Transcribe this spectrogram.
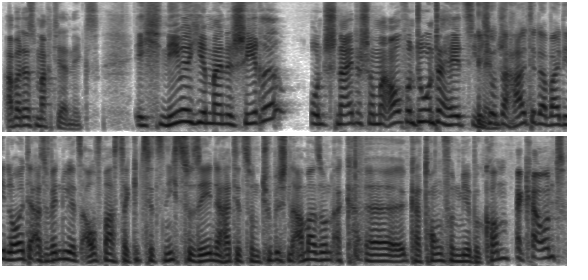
Aber das macht ja nichts. Ich nehme hier meine Schere und schneide schon mal auf und du unterhältst die Ich Menschen. unterhalte dabei die Leute, also wenn du jetzt aufmachst, da gibt es jetzt nichts zu sehen. Er hat jetzt so einen typischen Amazon-Karton von mir bekommen. Account.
